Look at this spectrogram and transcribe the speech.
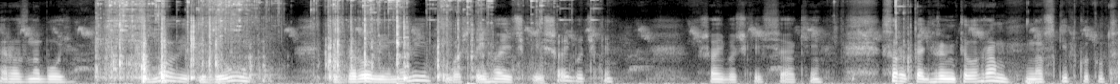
разнобой. Нові, і БУ, і здорові, і малі. Бачите, і гаєчки, і шайбочки. Шайбочки всякі. 45 гривень кілограм. На скидку тут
